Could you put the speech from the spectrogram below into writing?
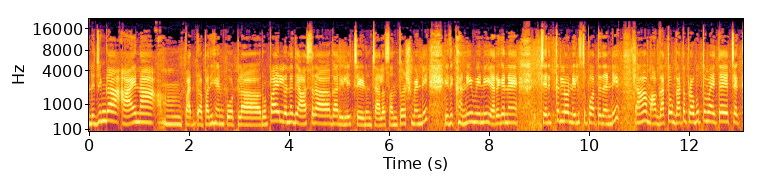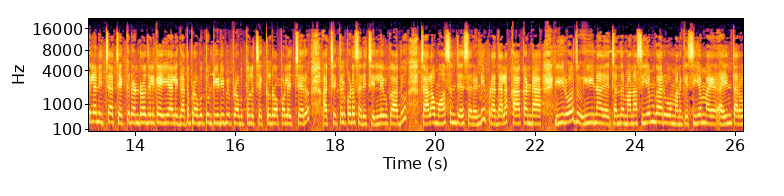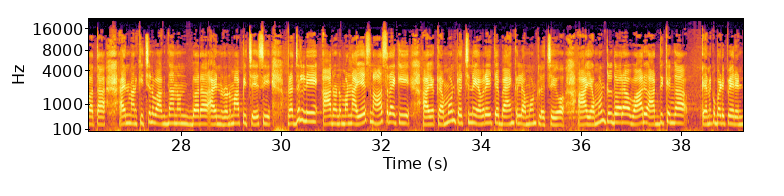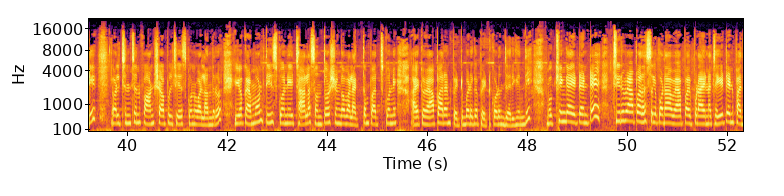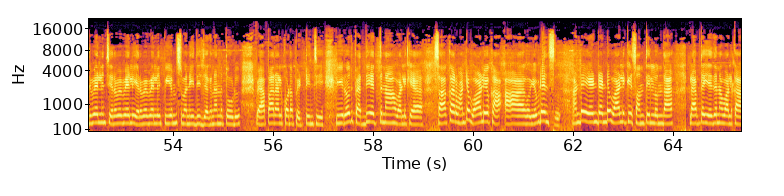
నిజంగా ఆయన పద్ పదిహేను కోట్ల రూపాయలు అనేది ఆసరాగా రిలీజ్ చేయడం చాలా సంతోషం అండి ఇది కనీ విని ఎరగనే చరిత్రలో నిలిచిపోతుందండి. మా గత గత ప్రభుత్వం అయితే చెక్కులను ఇచ్చి ఆ చెక్ రెండు రోజులకే ఇవ్వాలి గత ప్రభుత్వం టీడీపీ ప్రభుత్వంలో చెక్కుల రూపంలో ఇచ్చారు. ఆ చెక్కులు కూడా సరే చెల్లేవి కాదు. చాలా మోసం చేశారండి. ఇప్పుడు అది అలా కాకుండా ఈరోజు ఈయన చంద్ర మన సీఎం గారు మనకి సీఎం అయి- అయిన తర్వాత ఆయన మనకి ఇచ్చిన వాగ్దానం ద్వారా ఆయన రుణమాఫీ చేసి ప్రజల్ని ఆ రెండు మొన్న వేసిన ఆసరాకి ఆ యొక్క అమౌంట్ వచ్చిన ఎవరైతే బ్యాంకులో అమౌంట్లు వచ్చాయో ఆ అమౌంట్ల ద్వారా వారు ఆర్థికంగా వెనకబడిపోయారండి. వాళ్ళు చిన్న చిన్న పాన్ షాపులు చేసుకుని వాళ్ళందరూ ఈ యొక్క అమౌంట్ తీసుకొని చాలా సంతోషంగా వాళ్ళ వ్యక్తం పరుచుకొని ఆ యొక్క వ్యాపారాన్ని పెట్టుబడిగా పెట్టుకోవడం జరిగింది. ముఖ్యంగా ఏంటంటే చిరు వ్యాపారస్తులు కూడా వ్యాపార ఇప్పుడు ఆయన చేయటండి పదివేల నుంచి ఇరవై వేలు ఇరవై వేలు పిఎంస్ అనేది జగనన్న తోడు వ్యాపారాలు కూడా పెట్టించి ఈరోజు పెద్ద ఎత్తున వాళ్ళకి సహకారం అంటే వాళ్ళ యొక్క ఎవిడెన్స్ అంటే ఏంటంటే వాళ్ళకి సొంత ఇల్లు ఉందా? లేకపోతే ఏదైనా వాళ్ళకి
